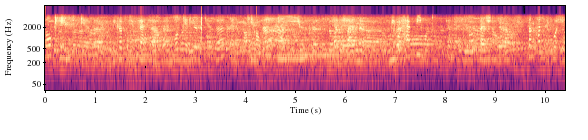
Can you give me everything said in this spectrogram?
all came together because we sat down and worked at it together and we came up with a theme and then uh, we were happy working together. It's so special sometimes we work in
